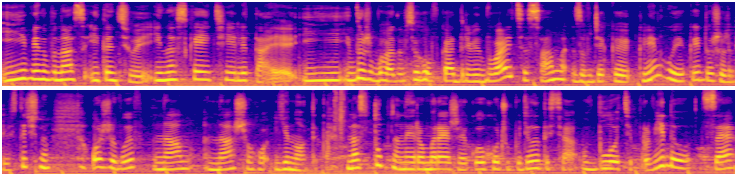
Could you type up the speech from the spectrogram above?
І він в нас і танцює, і на скейті літає, і, і дуже багато всього в кадрі відбувається саме завдяки клінгу, який дуже реалістично оживив нам нашого єнотика. Наступна нейромережа, якою хочу поділитися в блоці про відео, це.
